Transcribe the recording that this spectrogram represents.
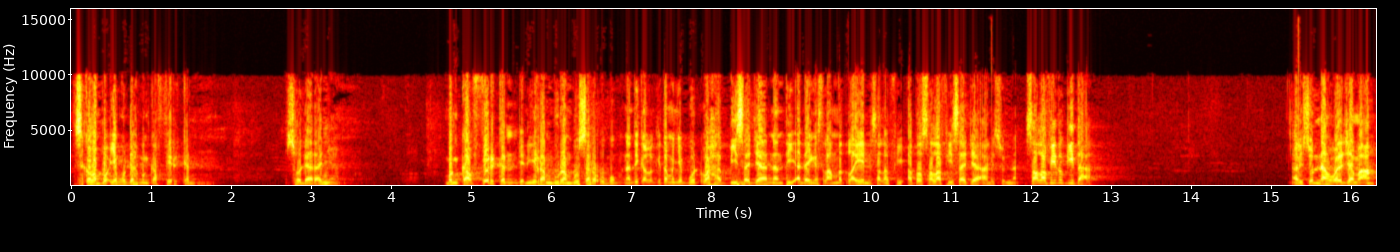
Sekelompok yang mudah mengkafirkan saudaranya. Mengkafirkan jadi rambu-rambu secara umum. Nanti kalau kita menyebut wahabi saja nanti ada yang selamat lain salafi. Atau salafi saja ahli sunnah. Salafi itu kita. Ahli sunnah wal jamaah.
